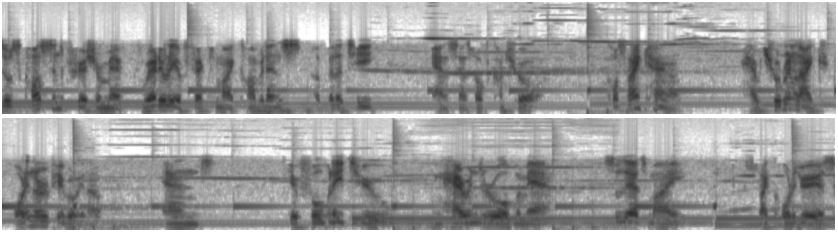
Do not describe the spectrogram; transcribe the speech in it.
those constant pressure may gradually affect my confidence, ability, and sense of control. Cause I can have children like ordinary people, you know, and give full play to inherent role of a man, so that my psychology is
